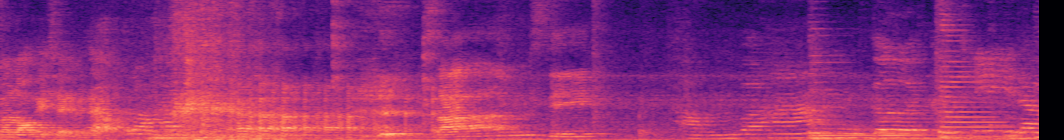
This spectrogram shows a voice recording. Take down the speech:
มาร้องเฉยๆไม่ได้หรอร้องครัสามสี่คำว่าห้ามเกิดขึ้นที่ใด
